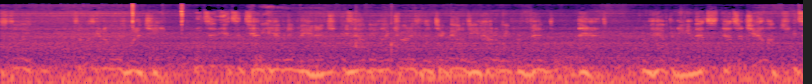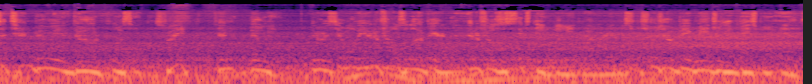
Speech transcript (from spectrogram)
Still, someone's going to always want to cheat. it's a, it's a Can 10 you have an advantage? And now the electronics and the technology, how do we prevent that from happening? And that's that's a challenge. It's a ten billion dollar plus industry. Right. Ten billion. You know, I say, well, the NFL's a lot bigger. The NFL's a sixteen billion dollar industry. Shows you how big Major League Baseball is.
